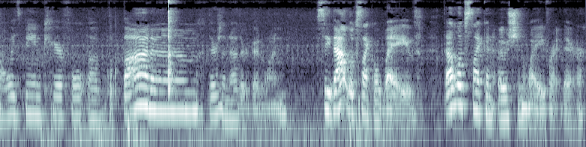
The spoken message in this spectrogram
Always being careful of the bottom. There's another good one. See, that looks like a wave. That looks like an ocean wave right there.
